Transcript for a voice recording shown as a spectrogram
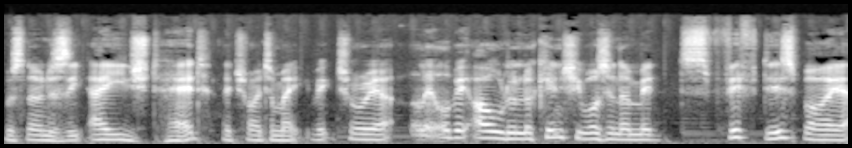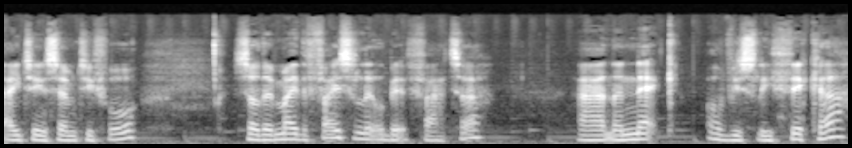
was known as the aged head. They tried to make Victoria a little bit older looking. She was in her mid 50s by 1874. So they've made the face a little bit fatter and the neck obviously thicker.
